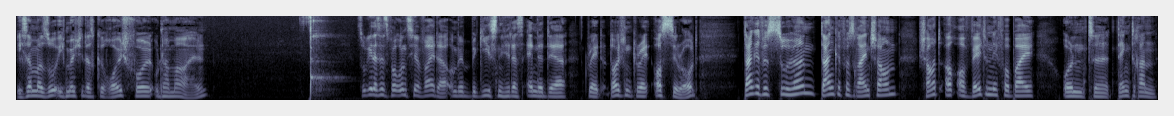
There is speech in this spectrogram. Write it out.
ich sag mal so, ich möchte das geräuschvoll untermalen. So geht das jetzt bei uns hier weiter und wir begießen hier das Ende der Great, deutschen Great Ostsee Road. Danke fürs Zuhören, danke fürs Reinschauen. Schaut auch auf Welttournee vorbei und äh, denkt dran,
